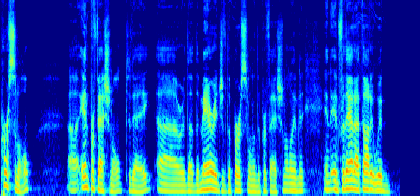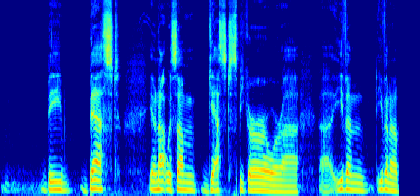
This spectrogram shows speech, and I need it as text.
personal uh, and professional today, uh, or the the marriage of the personal and the professional. And and and for that, I thought it would be best, you know, not with some guest speaker or uh, uh, even even a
